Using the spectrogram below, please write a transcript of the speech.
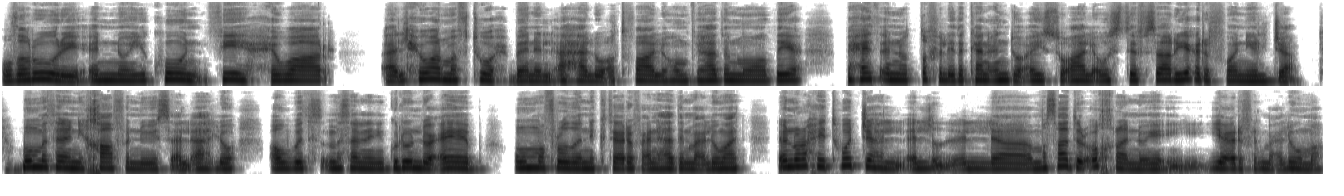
وضروري إنه يكون في حوار الحوار مفتوح بين الأهل وأطفالهم في هذه المواضيع بحيث إنه الطفل إذا كان عنده أي سؤال أو استفسار يعرف وين يلجأ. مو مثلا يخاف إنه يسأل أهله أو بث- مثلا يقولون له عيب ومو المفروض إنك تعرف عن هذه المعلومات لأنه راح يتوجه ال- ال- المصادر أخرى إنه ي- يعرف المعلومة.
